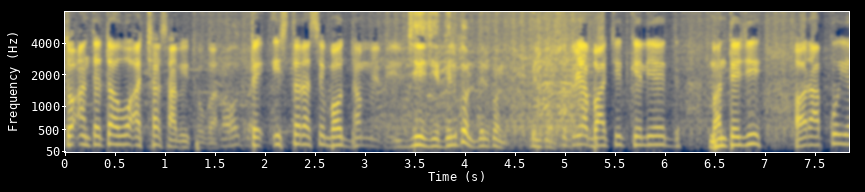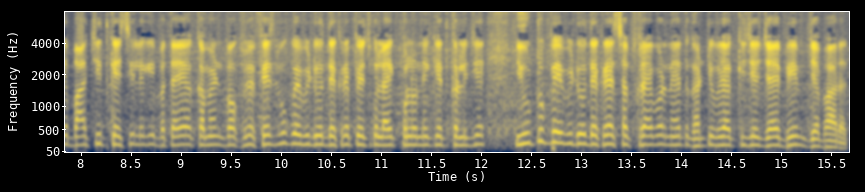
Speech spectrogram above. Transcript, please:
तो अंततः वो अच्छा साबित होगा। तो इस तरह से बहुत धर्म में जी जी बिल्कुल बिल्कुल बिल्कुल। शुक्रिया बातचीत के लिए भंते जी। और आपको ये बातचीत कैसी लगी बताइएगा कमेंट बॉक्स में। फेसबुक पे वीडियो देख रहे पेज को लाइक फॉलो नहीं तो कर लीजिए। यूट्यूब पे वीडियो देख रहे हैं सब्सक्राइबर नहीं तो घंटी बजा कीजिए। जय भीम जय भारत।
